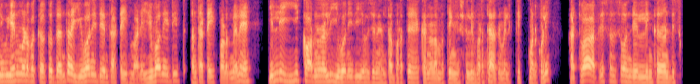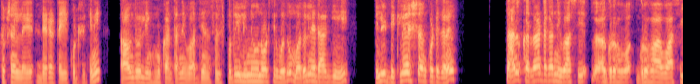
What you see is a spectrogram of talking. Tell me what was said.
ನೀವು ಏನ್ ಮಾಡ್ಬೇಕಾಗುತ್ತೆ ಅಂದ್ರೆ ಯುವನಿಧಿ ಅಂತ ಟೈಪ್ ಮಾಡಿ. ಯುವನಿಧಿ ಅಂತ ಟೈಪ್ ಮಾಡಿದ್ಮೇಲೆ ಇಲ್ಲಿ ಈ ಕಾರ್ನರ್ ಅಲ್ಲಿ ಯುವನಿಧಿ ಯೋಜನೆ ಅಂತ ಬರುತ್ತೆ. ಕನ್ನಡ ಮತ್ತೆ ಇಂಗ್ಲಿಷ್ ಅಲ್ಲಿ ಬರುತ್ತೆ. ಅದ್ರ ಮೇಲೆ ಕ್ಲಿಕ್ ಮಾಡ್ಕೊಳ್ಳಿ. ಅಥವಾ ಅರ್ಜಿ ಸಲ್ಲಿಸುವ ಒಂದು ಲಿಂಕ್ ಡಿಸ್ಕ್ರಿಪ್ಷನ್ ಅಲ್ಲಿ ಡೈರೆಕ್ಟ್ ಆಗಿ ಕೊಟ್ಟಿರ್ತೀನಿ. ಆ ಒಂದು ಲಿಂಕ್ ಮುಖಾಂತರ ನೀವು ಅರ್ಜಿಯನ್ನು ಸಲ್ಲಿಸಬಹುದು. ಇಲ್ಲಿ ನೀವು ನೋಡ್ತಿರ್ಬೋದು, ಮೊದಲನೇದಾಗಿ ಇಲ್ಲಿ ಡಿಕ್ಲರೇಷನ್ ಕೊಟ್ಟಿದ್ದಾರೆ. ನಾನು ಕರ್ನಾಟಕ ನಿವಾಸಿ ಗೃಹ ಗೃಹ ವಾಸಿ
